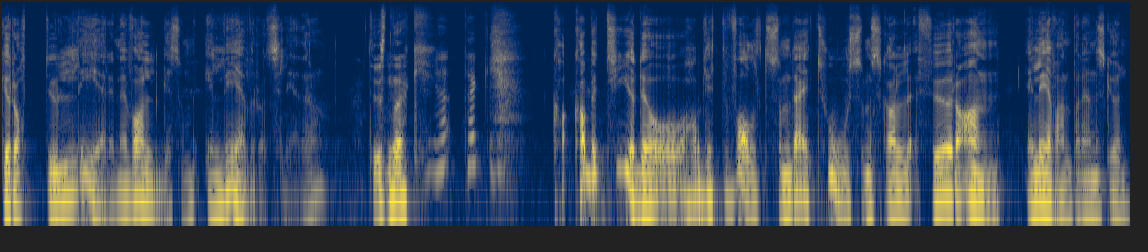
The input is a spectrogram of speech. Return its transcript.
Gratulerer med valget som elevrådsleder. Tusen takk. Ja, takk. Hva, hva betyr det å ha blitt valgt som de to som skal føre an elevene på denne skolen?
